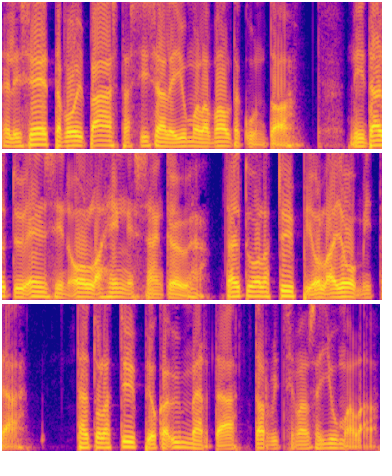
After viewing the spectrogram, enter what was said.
Eli se, että voi päästä sisälle Jumalan valtakuntaa, niin täytyy ensin olla hengessään köyhä. Täytyy olla tyyppi, jolla ei ole mitään. Täytyy olla tyyppi, joka ymmärtää tarvitsevansa Jumalaa.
